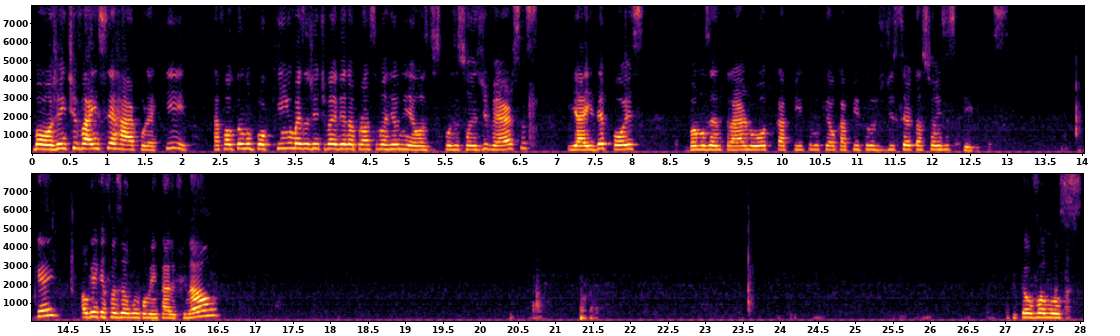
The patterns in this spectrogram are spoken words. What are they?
Bom, a gente vai encerrar por aqui. Está faltando um pouquinho, mas a gente vai ver na próxima reunião as disposições diversas. E aí depois vamos entrar no outro capítulo, que é o capítulo de dissertações espíritas. Ok? Alguém quer fazer algum comentário final? Então, vamos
